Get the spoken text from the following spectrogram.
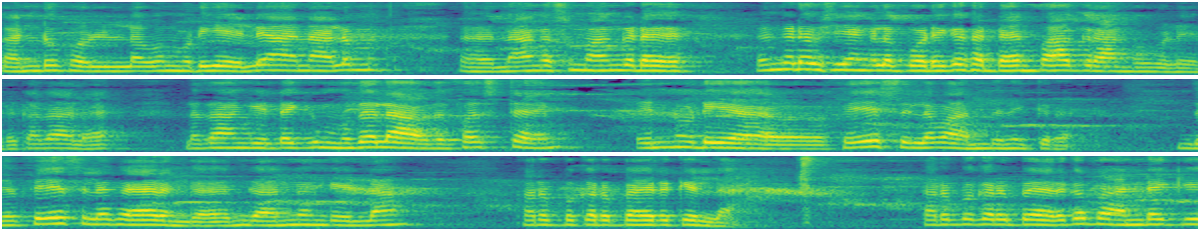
கண்டுகொள்ளவும் முடியலை ஆனாலும் நாங்கள் சும்மா எங்கட எங்கட விஷயங்களை போடைக்க கட்டாயம் பார்க்குறாங்க போல இருக்கு. அதால் தாங்க இன்றைக்கு முதலாவது ஃபர்ஸ்ட் டைம் என்னுடைய ஃபேஸில் வந்து நிற்கிறேன் இந்த ஃபேஸில் வேறுங்க இங்கே அங்கங்கே எல்லாம் கருப்பு கருப்பாக இருக்குல்ல. கருப்பு கருப்பாக இருக்கு. இப்போ அன்றைக்கு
